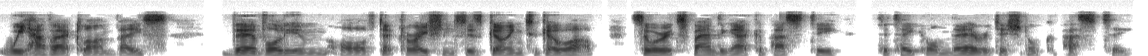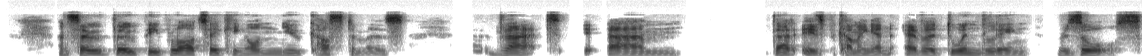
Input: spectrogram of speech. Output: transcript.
we have our client base, their volume of declarations is going to go up. So we're expanding our capacity to take on their additional capacity. And so though people are taking on new customers, that um, that is becoming an ever dwindling resource.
